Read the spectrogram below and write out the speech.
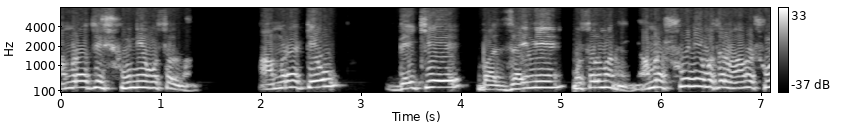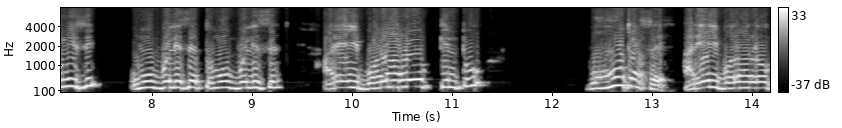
আমরা হচ্ছি শুনিয়ে মুসলমান। আমরা কেউ দেখে বা জাইনে মুসলমান হইনি। আমরা শুনি মুসলমান, আমরা শুনেছি, অমুক বলিছে, তমুক বলিছে। আর এই বলা লোক কিন্তু বহুত আছে। আর এই বলা লোক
